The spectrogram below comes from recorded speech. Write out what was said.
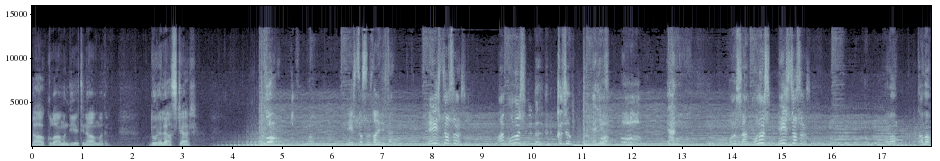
Daha kulağımın diyetini almadım. Dur hele asker. Ne istiyorsunuz lan Elif'ten? Ne istiyorsunuz? Lan konuş! Kızım. Elif. Gel. Konuş lan konuş! Ne istiyorsunuz? Tamam, tamam.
